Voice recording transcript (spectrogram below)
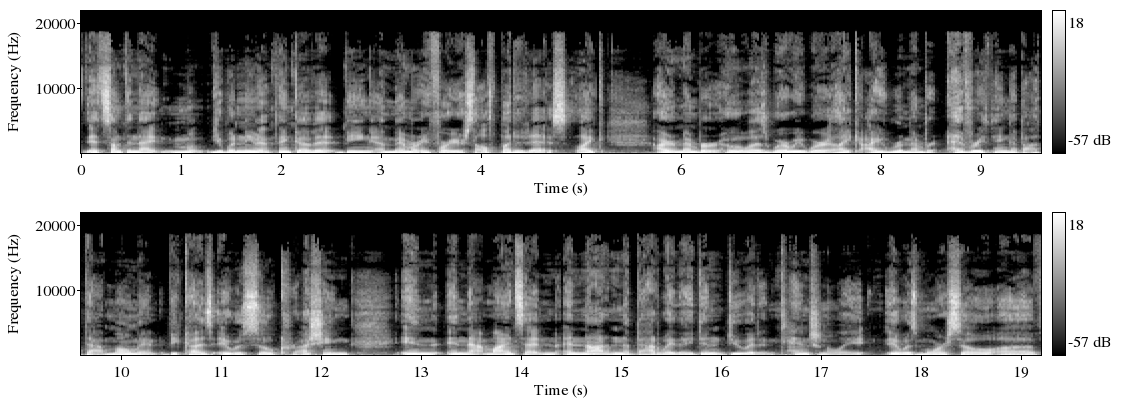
it's something that you wouldn't even think of it being a memory for yourself, but it is. Like, I remember who it was, where we were. Like, I remember everything about that moment because it was so crushing in, in that mindset and, and not in a bad way. They didn't do it intentionally. It was more so of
